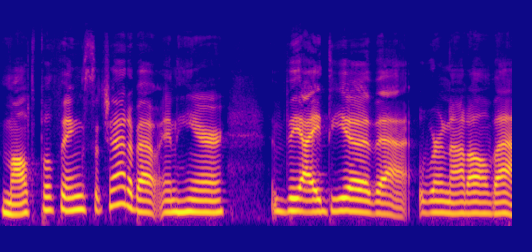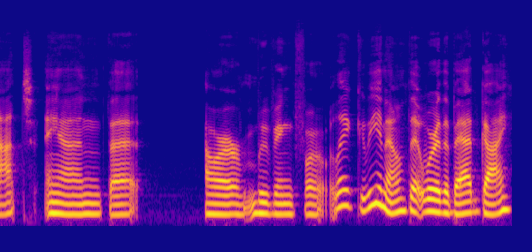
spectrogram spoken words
multiple things to chat about in here. The idea that we're not all that and that are moving for, like, you know, that we're the bad guy,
